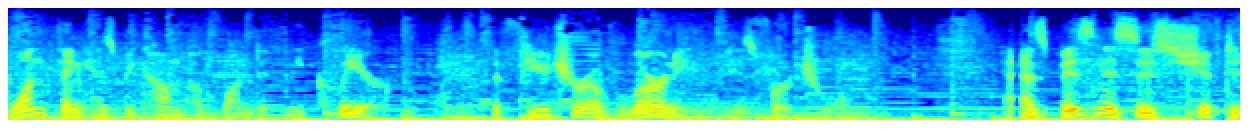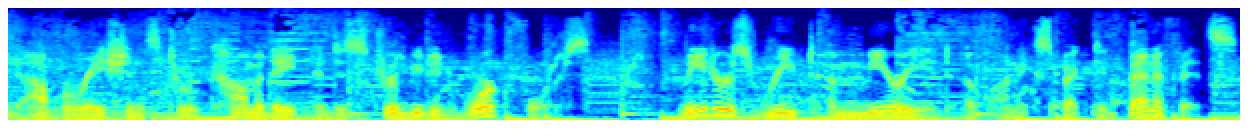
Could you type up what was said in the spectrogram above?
one thing has become abundantly clear the future of learning is virtual. As businesses shifted operations to accommodate a distributed workforce, leaders reaped a myriad of unexpected benefits,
